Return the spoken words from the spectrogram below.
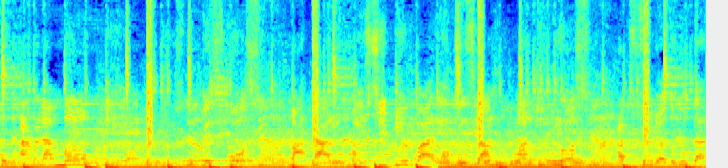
Com arma na mão e no pescoço. Mataram mais de mil parentes lá no Mato Grosso. A mistura do mundo da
